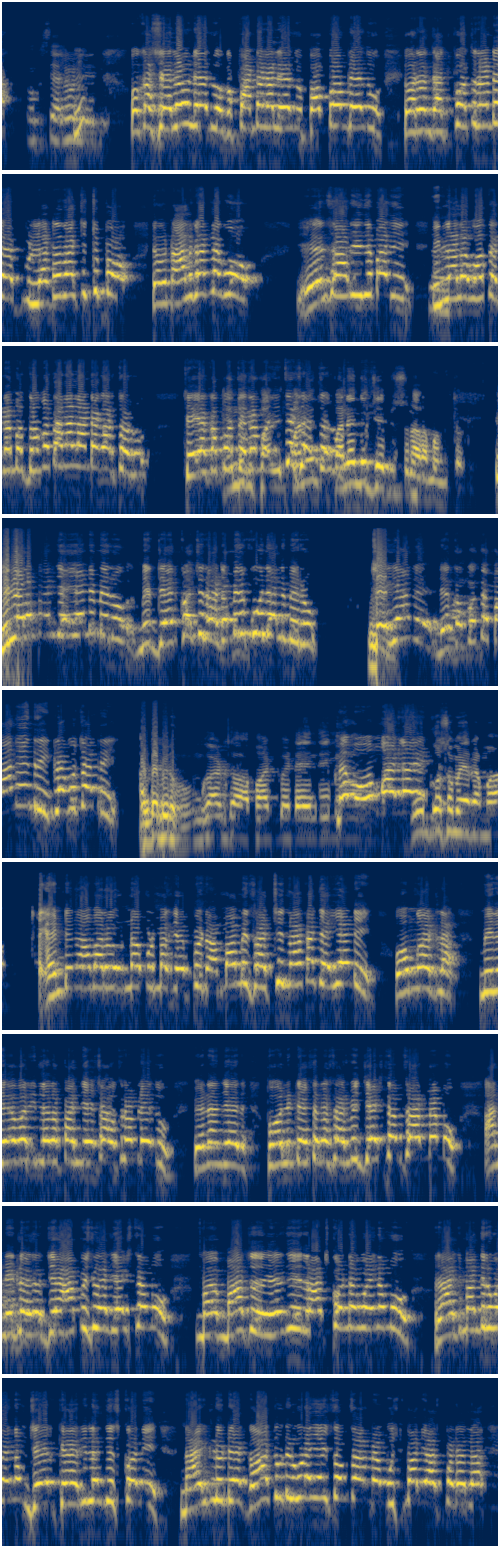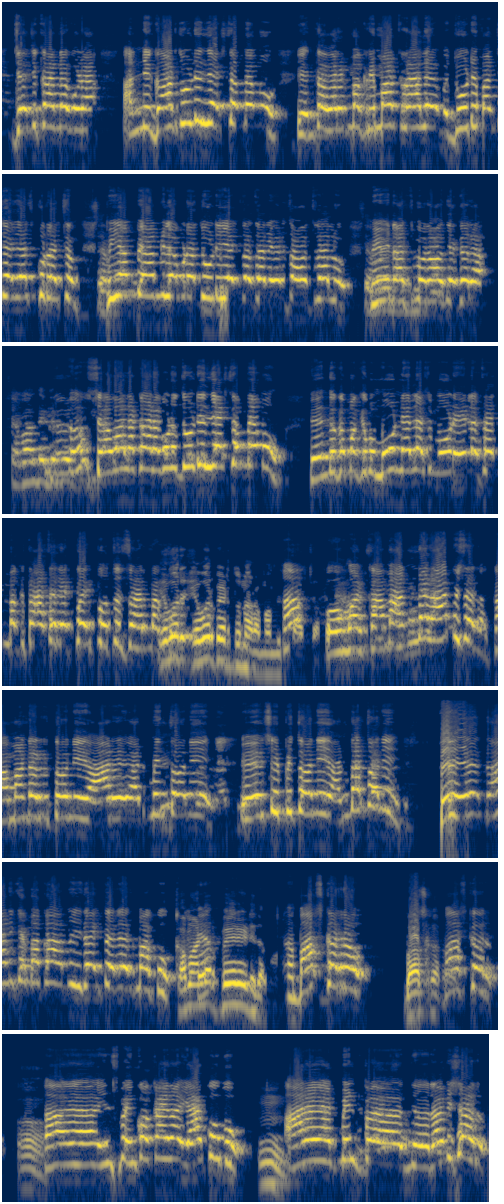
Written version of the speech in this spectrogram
ఒక సెలవు లేదు. ఒక పండగ లేదు పబ్బం లేదు. ఎవరైనా చచ్చిపోతున్నారంటే లెటర్ రాసి పో. ఇక నాలుగు గంటలకు పో. ఏం సార్ ఇది మరి? ఇళ్ళలో పోతేనేమో దొంగతనాలు అంట కడతారు చేయకపోతేనేమో పని ఎందుకు ఇళ్ళలో పని చేయండి మీరు. మీరు దేనికి వచ్చిన మీరు కూలాలి మీరు. చెయ్యాలి. లేకపోతే మానేయండి. ఇట్లా కూర్చోండి. అంటే మీరు హోమ్ గార్డ్గా అపార్ట్మెంట్ అయింది. మేము హోమ్ గార్డ్ దేనికోసం అయ్యారమ్మా ఎన్టీ రామారావు ఉన్నప్పుడు మాకు చెప్పిండు అమ్మ మీరు సచ్చిందాకా చెయ్యండి హోంగార్డ్ల మీరు ఎవరి ఇళ్ళలో పని చేసే అవసరం లేదు. ఏదైనా చేయాలి పోలీస్ స్టేషన్లో సర్వీస్ చేసినాం సార్ మేము. అన్నిట్లో జే- ఆఫీసులో చేసినాము. మా- ఏది రాచకొండ పోయినాము. రాజమండ్రి పోయినాం. జైలు క్యారీలను తీసుకొని నైట్లు డే డ్యూటీలు కూడా చేస్తాం సార్ మేము. ఉస్మానియా హాస్పిటల్ జడ్జి కాడ కూడా అన్ని డ్యూటీలు చేస్తాం మేము. ఇంతవరకు మాకు రిమార్క్ రాలేదు డ్యూటీ మంచిగా చేసుకుని వచ్చాం. పిఎం ఫ్యామిలీలో కూడా డ్యూటీ చేస్తాం సార్ ఏడు సంవత్సరాలు. పివి నరసింహారావు దగ్గర. శవాల కాడ కూడా డ్యూటీలు చేస్తాం మేము. ఎందుకు మాకు ఇప్పుడు మూడు నెలల మూడు ఏళ్ళ సార్ మాకు తాసరు ఎక్కువైపోతుంది సార్ మాకు. ఎవరు కమా అందరు ఆఫీసర్ కమాండర్ తోని ఆర్ఏ అడ్మిన్ తోని ఏసీపీ తోని అందరితోని. దానికే మాకు ఆఫీస్ ఇదైతే లేదు మాకు. కమాండర్ పేరేంటిదమ్మా? భాస్కర్ రావు. భాస్కర్ భాస్కర్. ఇంకొక ఆయన Yakub. RI admin Ravi sir?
